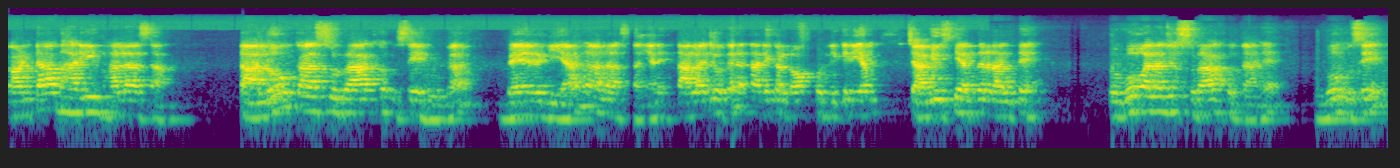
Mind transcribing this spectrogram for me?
कांटा भारी भाला सा। तालों का सुराख उसे होगा। बैर गया नाला सा, यानी ताला जो होता है ना, ताले का लॉक खोलने के लिए हम चाबी उसके अंदर डालते हैं। तो वो वाला जो सुराख होता है, वो उसे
